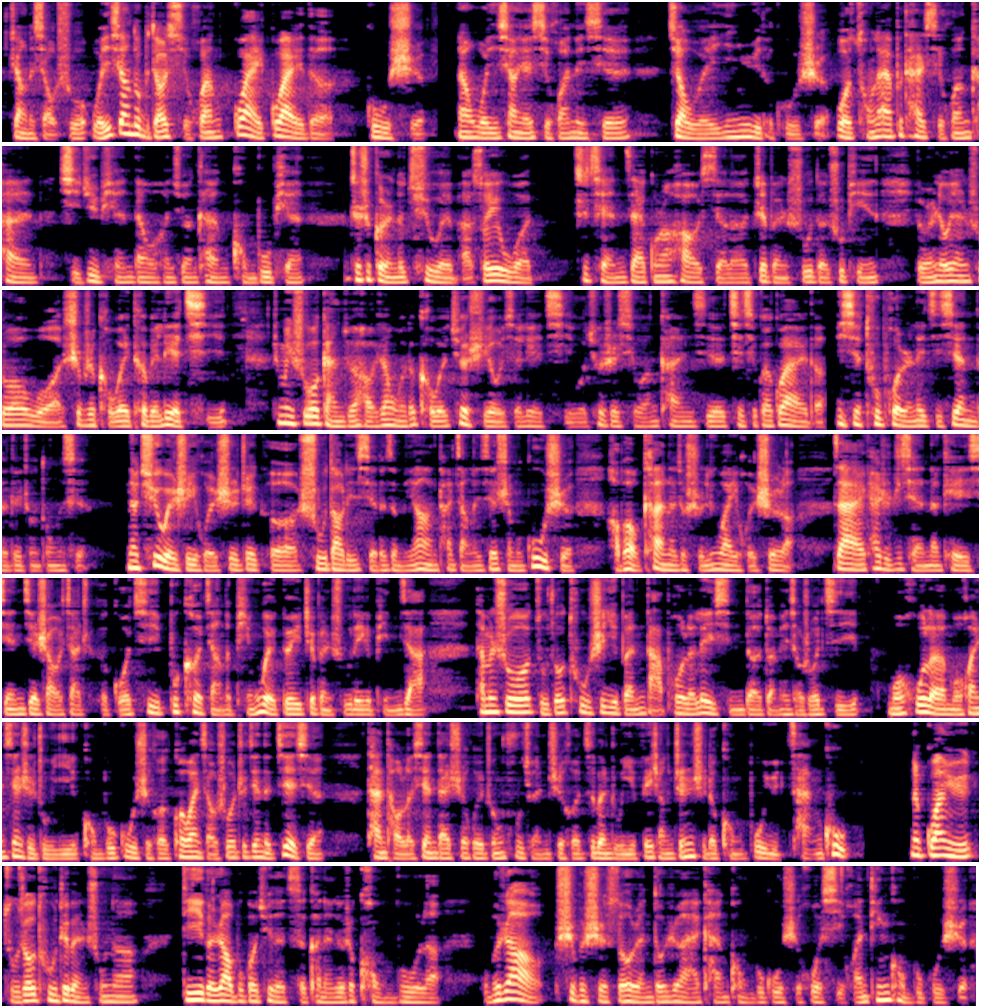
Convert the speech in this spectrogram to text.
这样的小说。我一向都比较喜欢怪怪的故事，那我一向也喜欢那些较为阴郁的故事。我从来不太喜欢看喜剧片，但我很喜欢看恐怖片，这是个人的趣味吧，所以我。之前在公众号写了这本书的书评，有人留言说我是不是口味特别猎奇？这么一说，我感觉好像我的口味确实有一些猎奇。我确实喜欢看一些奇奇怪怪的、一些突破人类极限的这种东西。那趣味是一回事，这个书到底写的怎么样？它讲了一些什么故事？好不好看？那就是另外一回事了。在开始之前呢，可以先介绍一下这个国际布克奖的评委对这本书的一个评价。他们说，《诅咒兔》是一本打破了类型的短篇小说集，模糊了魔幻现实主义、恐怖故事和科幻小说之间的界限，探讨了现代社会中父权制和资本主义非常真实的恐怖与残酷。那关于《诅咒兔》这本书呢？第一个绕不过去的词可能就是恐怖了。我不知道是不是所有人都热爱看恐怖故事或喜欢听恐怖故事。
